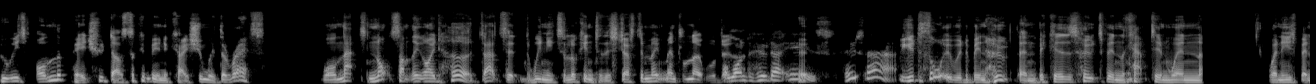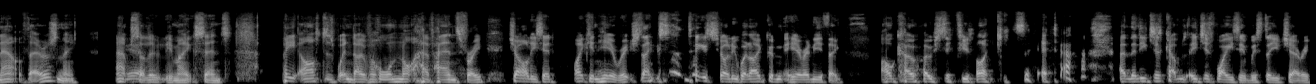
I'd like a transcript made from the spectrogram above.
Who is on the pitch, who does the communication with the ref. Well, that's not something I'd heard. That's it. We need to look into this. Just to make mental note, we'll do I that. wonder who that is. Who's that? You'd thought it would have been Hoedt then, because Hoedt's been the captain when when he's been out of there, hasn't he? Absolutely makes sense. Pete asked, does Wendover Horn not have hands free? Charlie said, I can hear Rich. Thanks, thanks, Charlie, when I couldn't hear anything. I'll co host if you like, he said. and then he just comes, he just weighs in with Steve Cherry.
